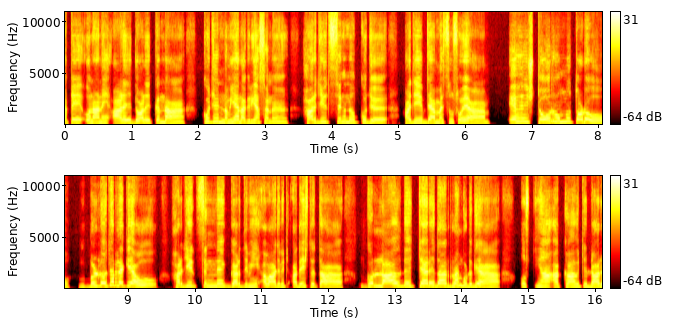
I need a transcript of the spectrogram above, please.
ਅਤੇ ਉਹਨਾਂ ਨੇ ਆਲੇ ਦੁਆਲੇ ਕੰਧਾਂ ਕੁਝ ਨਵੀਆਂ ਲੱਗ ਰਹੀਆਂ ਸਨ। ਹਰਜੀਤ ਸਿੰਘ ਨੂੰ ਕੁਝ ਅਜੀਬ ਜਿਹਾ ਮਹਿਸੂਸ ਹੋਇਆ। ਇਹ ਸਟੋਰ ਰੂਮ ਨੂੰ ਤੋੜੋ ਬੁਲਡੋਜ਼ਰ ਲੈ ਕੇ ਆਓ। ਹਰਜੀਤ ਸਿੰਘ ਨੇ ਗਰਜਵੀਂ ਆਵਾਜ਼ ਵਿੱਚ ਆਦੇਸ਼ ਦਿੱਤਾ। ਗੁਰਲਾਲ ਦੇ ਚਿਹਰੇ ਦਾ ਰੰਗ ਉੱਡ ਗਿਆ। ਉਸ ਦੀਆਂ ਅੱਖਾਂ ਵਿੱਚ ਡਰ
